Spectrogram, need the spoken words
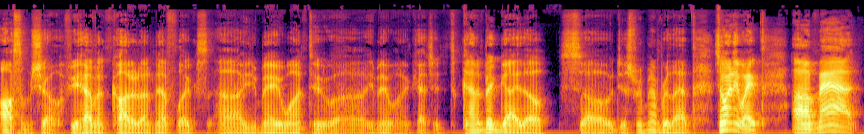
awesome show. If you haven't caught it on Netflix, uh, you may want to uh, you may want to catch it. It's kind of big guy though, so just remember that. So anyway, uh, Matt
